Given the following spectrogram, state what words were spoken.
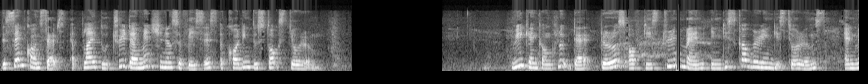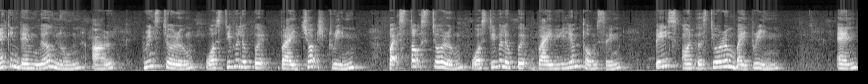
The same concepts apply to three-dimensional surfaces according to Stokes' theorem. We can conclude that the roles of these three men in discovering these theorems and making them well known are Green's theorem was developed by George Green, but Stokes' theorem was developed by William Thomson based on a theorem by Green. And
